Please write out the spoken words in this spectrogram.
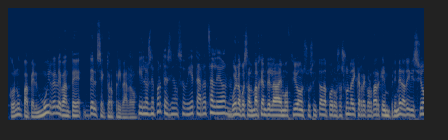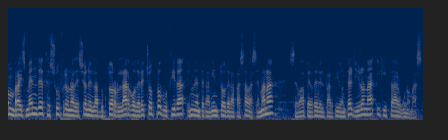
con un papel muy relevante del sector privado. Y los deportes, John Subieta, Racha León. Bueno, pues al margen de la emoción suscitada por Osasuna, hay que recordar que en primera división Bryce Méndez sufre una lesión en el abductor largo derecho producida en un entrenamiento de la pasada semana. Se va a perder el partido ante el Girona y quizá alguno más.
